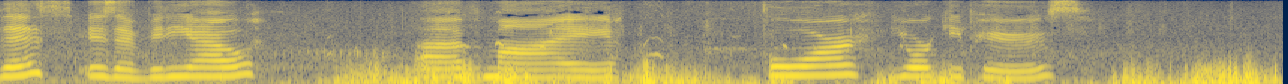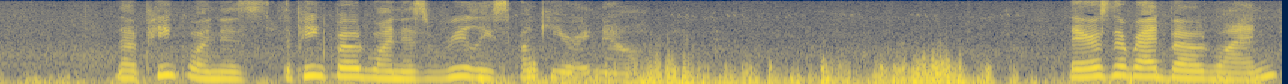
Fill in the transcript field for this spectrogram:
This is a video of my four Yorkie poos. The pink one is, the pink bowed one is really spunky right now. There's the red bowed one.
